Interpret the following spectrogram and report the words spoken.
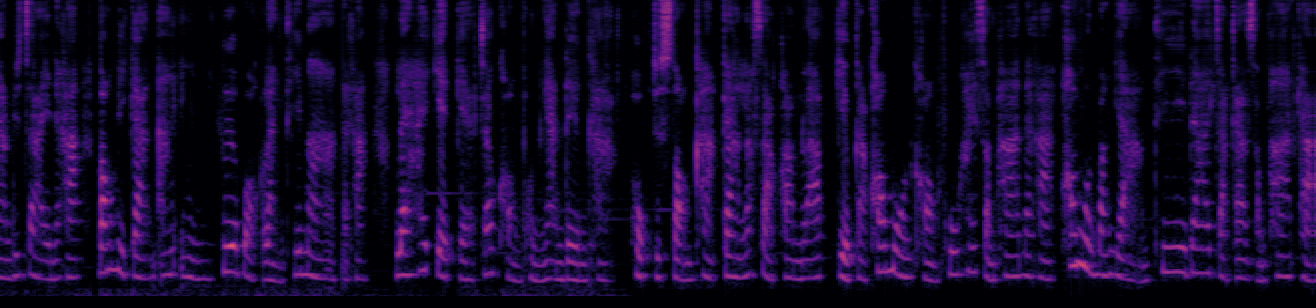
งานวิจัยนะคะ ต้องมีการอ้างอิงเพื่อบอกแหล่งที่มานะคะ และให้เกียรติแก่เจ้าของผลงานเดิมค่ะ 6.2 ค่ะ การรักษาความลับเกี่ยวกับข้อมูลของผู้ให้สัมภาษณ์นะคะ ข้อมูลบางอย่างที่ได้จากการสัมภาษณ์ค่ะ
